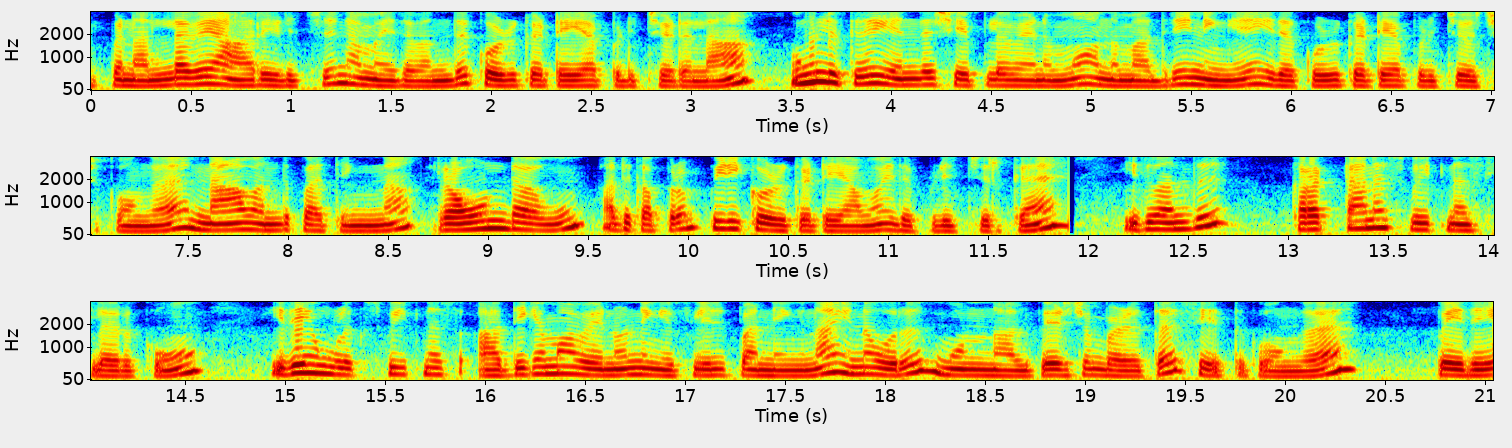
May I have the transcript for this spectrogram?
இப்போ நல்லாவே ஆறிடுச்சு. நம்ம இதை வந்து கொழுக்கட்டையாக பிடிச்சிடலாம். உங்களுக்கு எந்த ஷேப்பில் வேணுமோ அந்த மாதிரி நீங்கள் இதை கொழுக்கட்டையாக பிடிச்சி வச்சுக்கோங்க. நான் வந்து பார்த்திங்கன்னா ரவுண்டாகவும் அதுக்கப்புறம் பிடி கொழுக்கட்டையாகவும் இதை பிடிச்சிருக்கேன். இது வந்து கரெக்டான ஸ்வீட்னஸில் இருக்கும். இதே உங்களுக்கு ஸ்வீட்னஸ் அதிகமாக வேணும்னு நீங்கள் ஃபீல் பண்ணிங்கன்னா இன்னும் ஒரு மூணு நாலு பேரிச்சம்பழத்தை சேர்த்துக்கோங்க. இப்போ இதே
